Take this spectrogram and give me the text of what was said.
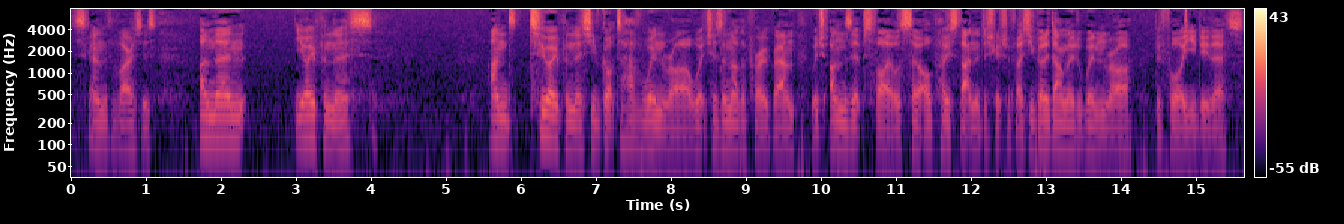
Scan for viruses, and then you open this, and to open this, you've got to have WinRAR, which is another program which unzips files. So I'll post that in the description first. You've got to download WinRAR before you do this.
